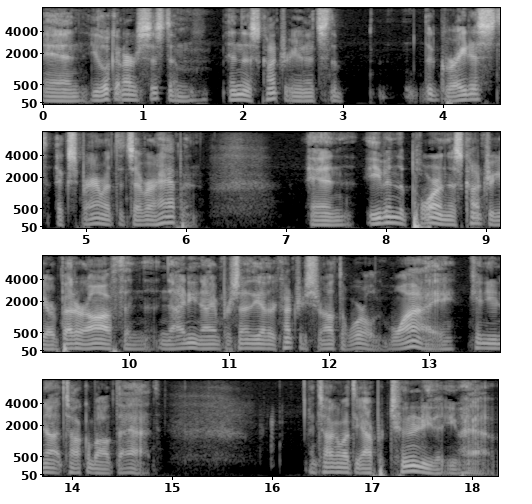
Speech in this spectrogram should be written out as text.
And you look at our system in this country, and it's the the greatest experiment that's ever happened. And even the poor in this country are better off than 99% of the other countries throughout the world. Why can you not talk about that? And talk about the opportunity that you have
